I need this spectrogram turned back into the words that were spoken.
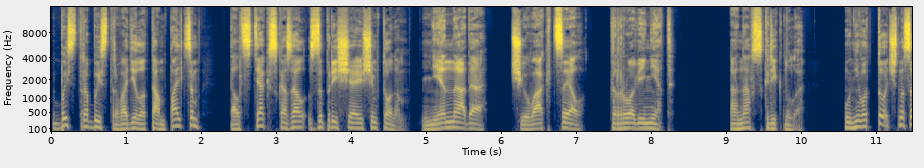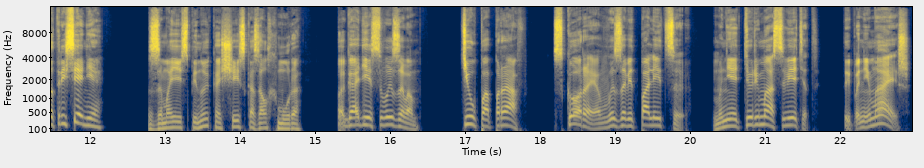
быстро-быстро водила там пальцем, толстяк сказал запрещающим тоном «Не надо! Чувак цел! Крови нет!» Она вскрикнула. «У него точно сотрясение!» За моей спиной Кощей сказал хмуро. «Погоди с вызовом! Тюпа прав! Скорая вызовет полицию! Мне тюрьма светит! Ты понимаешь?»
